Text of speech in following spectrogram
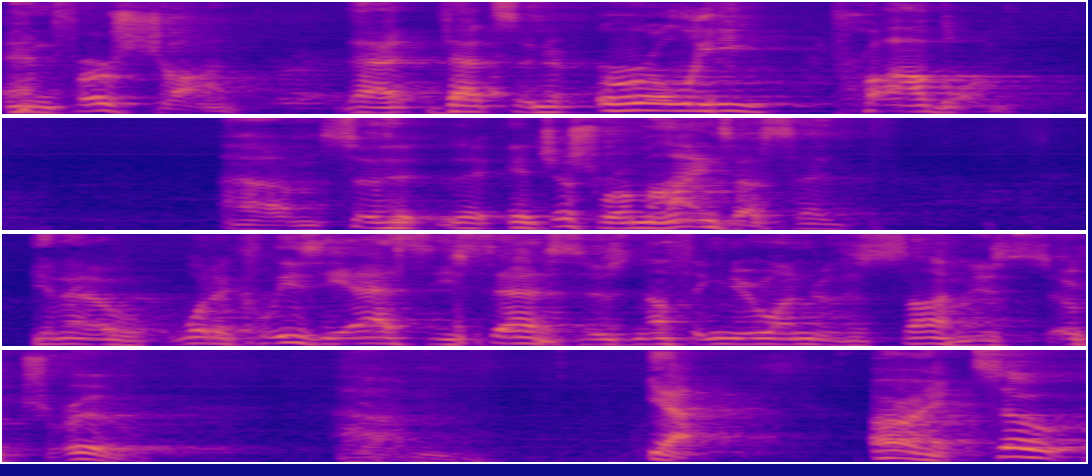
and First John, that that's an early problem. Um, so that, that it just reminds us that you know what Ecclesiastes says: "There's nothing new under the sun." Is so true. Um, yeah. All right. So,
